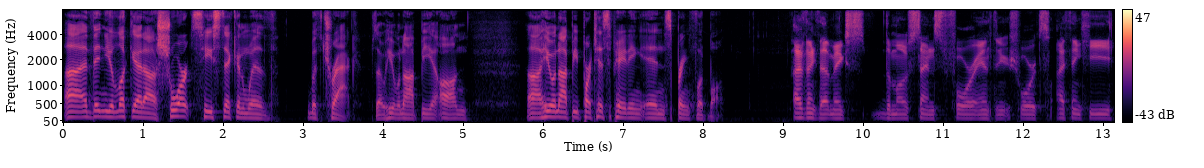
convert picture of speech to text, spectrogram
Uh, and then you look at uh, Schwartz; he's sticking with with track, so he will not be on. Uh, he will not be participating in spring football. I think that makes the most sense for Anthony Schwartz. I think he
